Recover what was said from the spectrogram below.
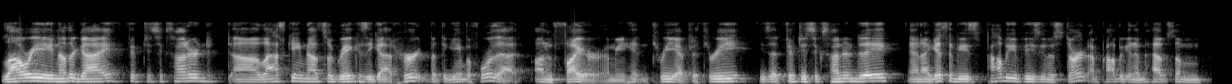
Lowry, another guy, 5,600. Uh, last game not so great because he got hurt, but the game before that, on fire. I mean, hitting three after three. He's at 5,600 today, and I guess if he's probably if he's going to start, I'm probably going to have some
